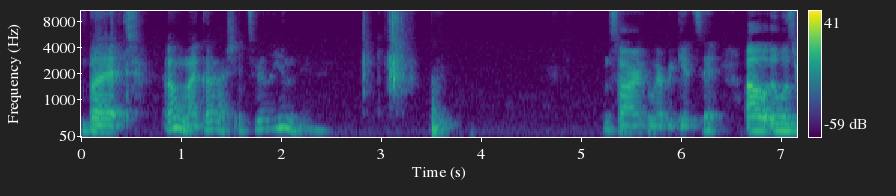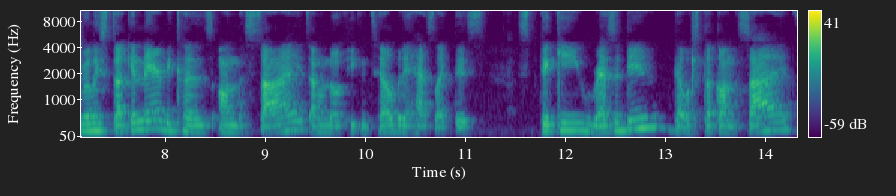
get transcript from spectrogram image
But, oh my gosh, it's really in there. I'm sorry, whoever gets it. Oh, it was really stuck in there because on the sides, I don't know if you can tell, but it has like this sticky residue that was stuck on the sides.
